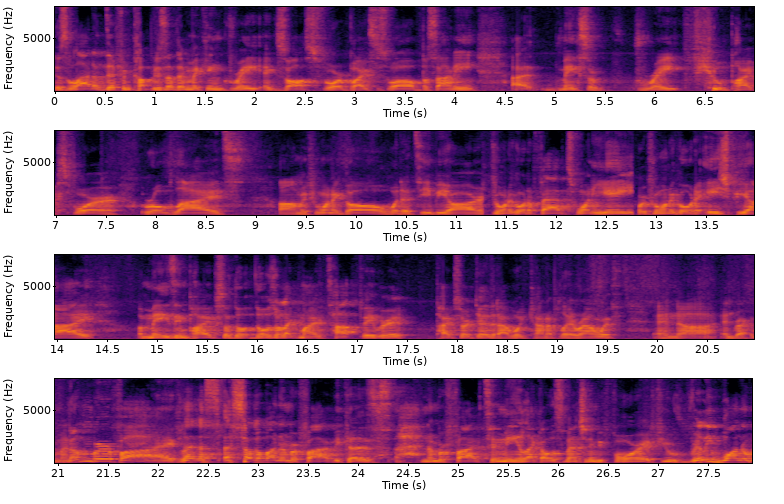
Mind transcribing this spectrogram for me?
there's a lot of different companies that they're making great exhausts for bikes as well. Bassani uh, makes a great few pipes for road glides. Um, if you want to go with a TBR, if you want to go to Fab 28, or if you want to go to HPI, amazing pipes. So th those are like my top favorite pipes right there that I would kind of play around with and uh, and recommend. Number five. Let, us let's talk about number five because number five to me, like I was mentioning before, if you really want to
